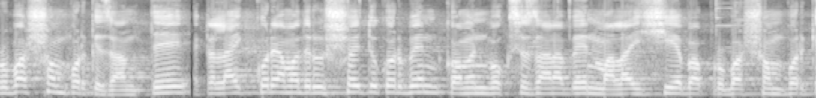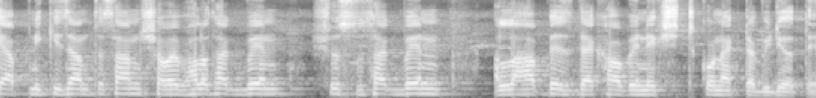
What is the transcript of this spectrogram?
প্রবাস সম্পর্কে জানতে একটা লাইক করে আমাদের উৎসাহিত করবেন। কমেন্ট বক্সে জানাবেন মালয়েশিয়া বা প্রবাস সম্পর্কে আপনি কি জানতে চান। সবাই ভালো থাকবেন, সুস্থ থাকবেন। আল্লাহ হাফেজ, দেখা হবে নেক্সট কোনো একটা ভিডিওতে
